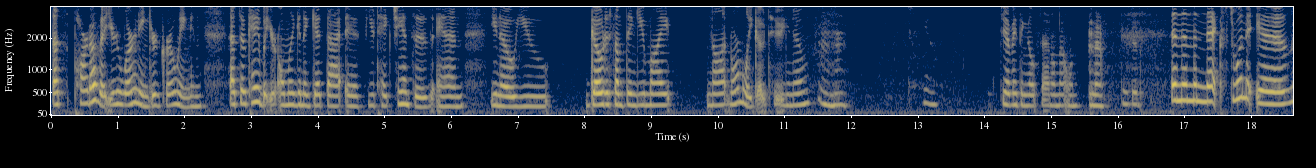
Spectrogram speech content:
that's part of it. You're learning, you're growing, and that's okay, but you're only going to get that if you take chances and, you know, you go to something you might not normally go to, you know? Mm-hmm. Do you have anything else to add on that one? No, you're good. And then the next one is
